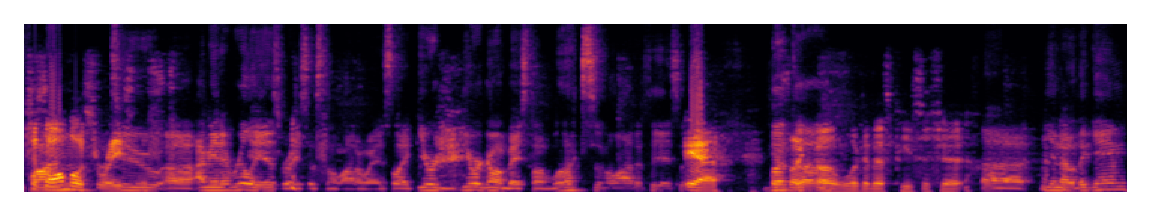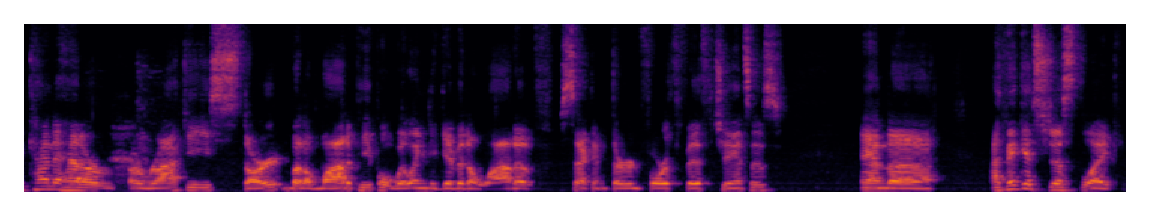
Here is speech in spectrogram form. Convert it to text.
Just fun almost to, racist. uh, I mean, it really is racist in a lot of ways. Like you were you were going based on looks in a lot of cases. yeah. but it's like, uh, oh, look at this piece of shit. uh, you know, the game kind of had a, a rocky start, but a lot of people willing to give it a lot of second, third, fourth, fifth chances, and uh, I think it's just like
